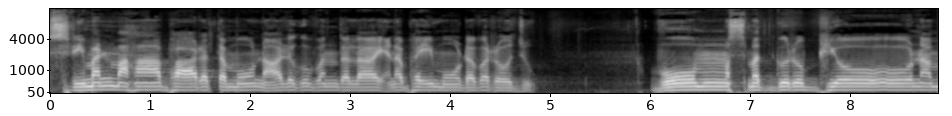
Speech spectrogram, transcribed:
శ్రీమన్మహాభారతము నాలుగు వందల ఎనభై మూడవ రోజు. ఓం స్మద్గురుభ్యో నమ.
